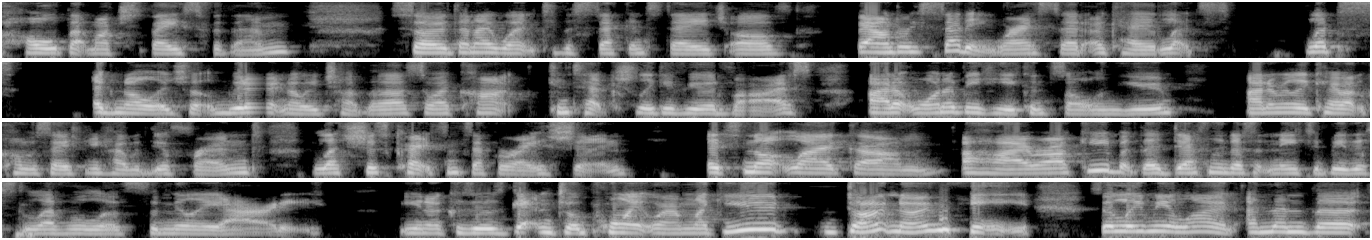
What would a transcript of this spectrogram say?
hold that much space for them. So then I went to the second stage of boundary setting where I said, okay, let's let's acknowledge that we don't know each other, so I can't contextually give you advice. I don't want to be here consoling you. I don't really care about the conversation you had with your friend. Let's just create some separation. It's not like um, a hierarchy, but there definitely doesn't need to be this level of familiarity, you know, because it was getting to a point where I'm like, you don't know me, so leave me alone. And then the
